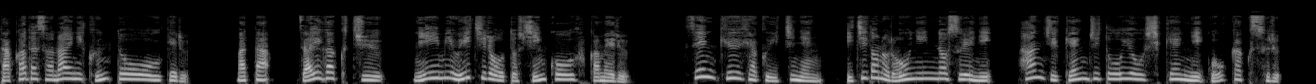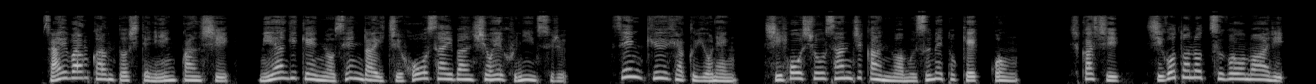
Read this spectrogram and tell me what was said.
高田早苗に訓導を受ける。また、在学中、新見一郎と親交を深める。1901年、一度の浪人の末に、判事検事東洋試験に合格する。裁判官として任官し、宮城県の仙台地方裁判所へ赴任する。1904年、司法省参事官の娘と結婚。しかし、仕事の都合もあり、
